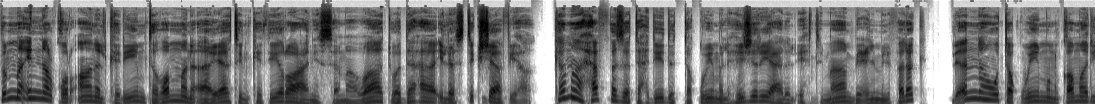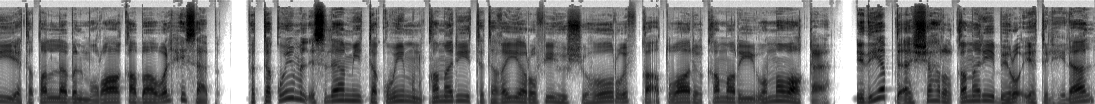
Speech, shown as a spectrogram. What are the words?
ثم إن القرآن الكريم تضمن آيات كثيرة عن السماوات ودعا إلى استكشافها. كما حفز تحديد التقويم الهجري على الاهتمام بعلم الفلك لأنه تقويم قمري يتطلب المراقبة والحساب. فالتقويم الإسلامي تقويم قمري تتغير فيه الشهور وفق أطوار القمر ومواقعه. إذ يبدأ الشهر القمري برؤية الهلال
